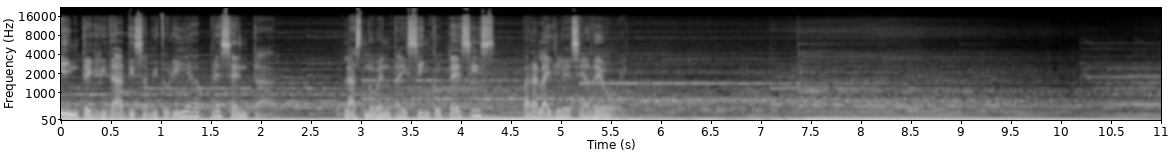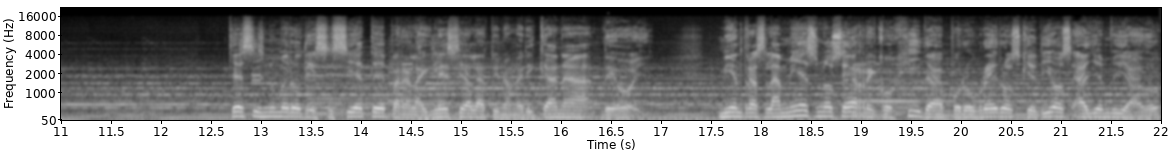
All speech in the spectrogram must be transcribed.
Integridad y Sabiduría presenta las 95 tesis para la iglesia de hoy. Tesis número 17 para la iglesia latinoamericana de hoy. Mientras la mies no sea recogida por obreros que Dios haya enviado,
